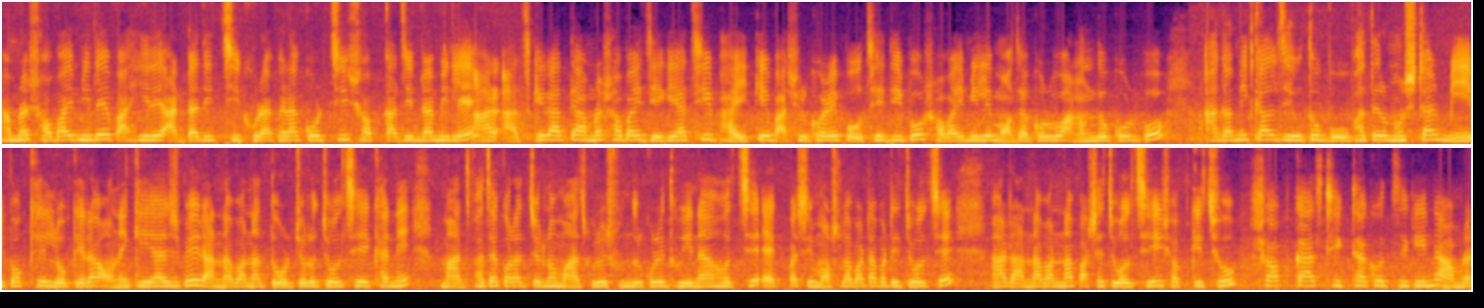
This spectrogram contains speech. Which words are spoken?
আমরা সবাই মিলে বাহিরে আড্ডা দিচ্ছি, ঘোরাফেরা করছি, সব কাজিনরা মিলে। আর আজকে রাতে আমরা সবাই জেগে আছি, ভাইকে বাসুর ঘরে পৌঁছে দিব। সবাই মিলে মজা করব, আনন্দ করব। আগামীকাল যেহেতু বউ ভাতের অনুষ্ঠান, মেয়ে পক্ষের লোকেরা অনেকেই আসবে। রান্নাবান্না তোড়জোড়ও চলছে এখানে। মাছ ভাজা করার জন্য মাছগুলো সুন্দর করে ধুয়ে নেওয়া হচ্ছে। এক পাশে মশলা বাটাবাটি চলছে আর রান্নাবান্না পাশে চলছেই সব কিছু সব কাজ ঠিকঠাক হচ্ছে কি না আমরা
